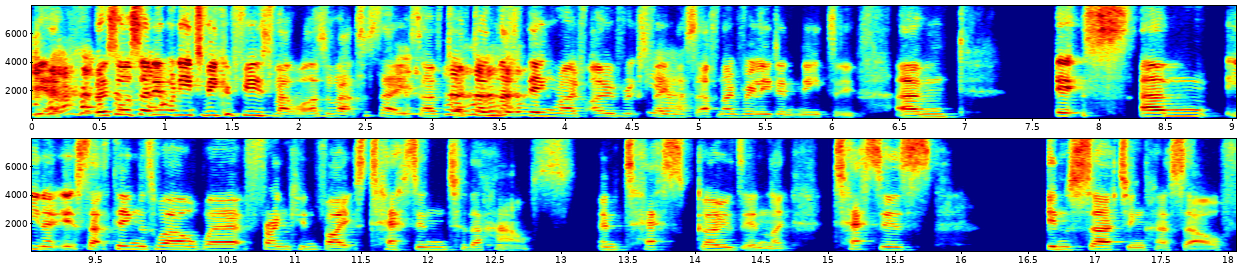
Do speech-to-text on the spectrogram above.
Yeah, but it's also I didn't want you to be confused about what I was about to say. So I've, I've done that thing where I've over-explained Yeah. myself, and I really didn't need to. Um, it's um, you know, it's that thing as well where Frank invites Tess into the house, and Tess goes in. Like Tess is inserting herself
